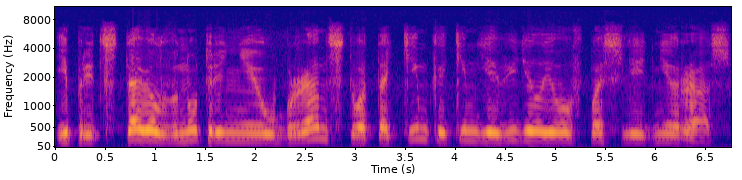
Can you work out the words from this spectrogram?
и представил внутреннее убранство таким, каким я видел его в последний раз.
